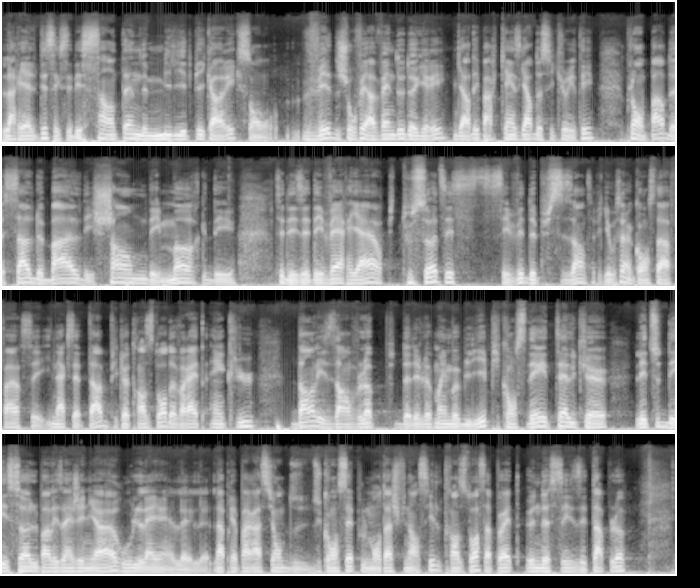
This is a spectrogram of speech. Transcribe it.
la réalité, c'est que c'est des centaines de milliers de pieds carrés qui sont vides, chauffés à 22 degrés, gardés par 15 gardes de sécurité. Puis on parle de salles de bal, des chambres, des morgues, des, des, des verrières, puis tout ça, tu sais, c'est vide depuis 6 ans. Il y a aussi un constat à faire, c'est inacceptable, puis que le transitoire devrait être inclus dans les enveloppes de développement immobilier, puis considéré tel que l'étude des sols par les ingénieurs ou la, préparation du, concept ou le montage financier. Le transitoire, ça peut être une de ces étapes-là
